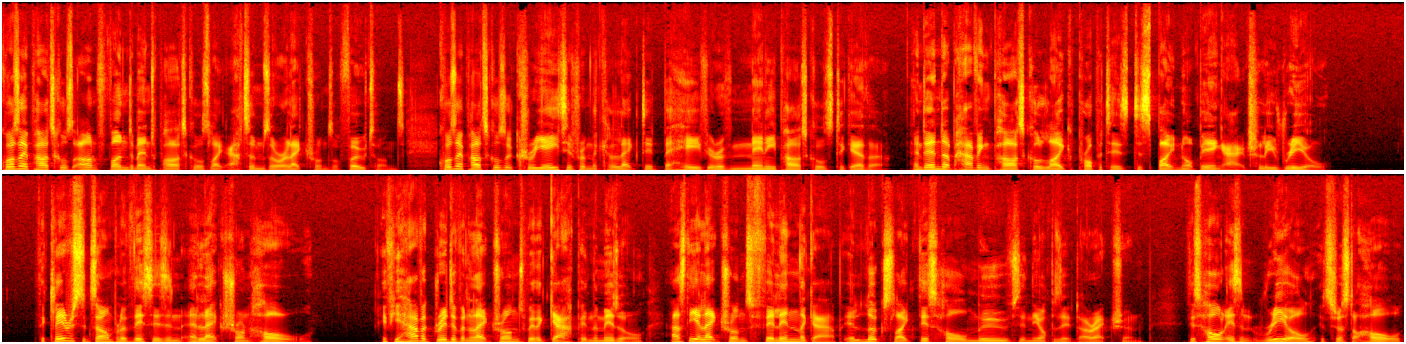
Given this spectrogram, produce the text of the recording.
Quasiparticles aren't fundamental particles like atoms or electrons or photons. Quasiparticles are created from the collected behavior of many particles together, and end up having particle like properties despite not being actually real. The clearest example of this is an electron hole. If you have a grid of electrons with a gap in the middle, as the electrons fill in the gap, it looks like this hole moves in the opposite direction. This hole isn't real, it's just a hole,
